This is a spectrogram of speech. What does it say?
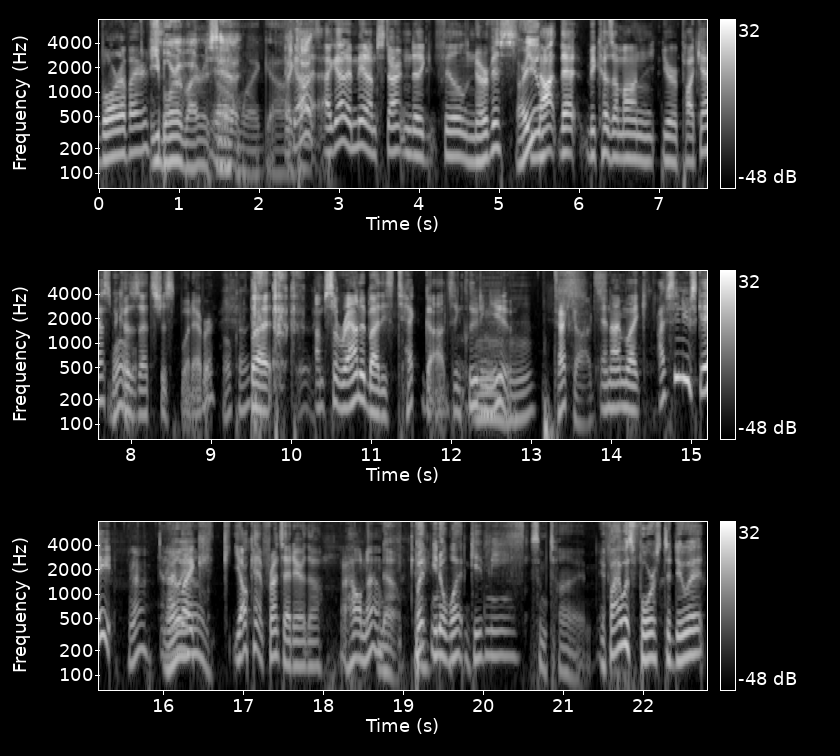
Ebola virus? Ebola virus. Oh my god. I I got. caught- I got to admit, I'm starting to feel nervous. Are you? Not that because I'm on your podcast, Whoa. because that's just whatever. Okay. But I'm surrounded by these tech gods, including you, Mhm. Tech gods. and I'm like, I've seen you skate, yeah. and Oh, I'm yeah. like, y'all can't front that air though. Uh, Hell no. No. But you know what? Give me some time. If I was forced to do it,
